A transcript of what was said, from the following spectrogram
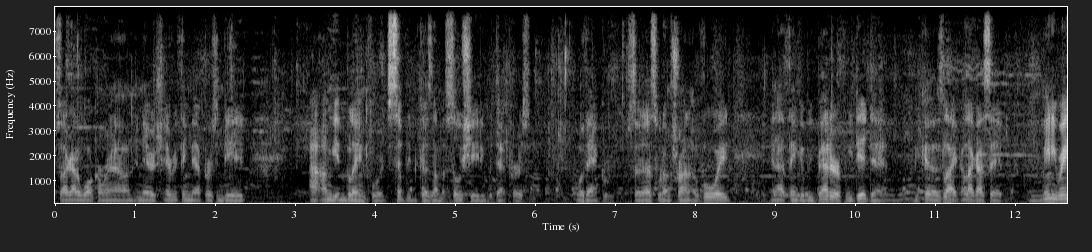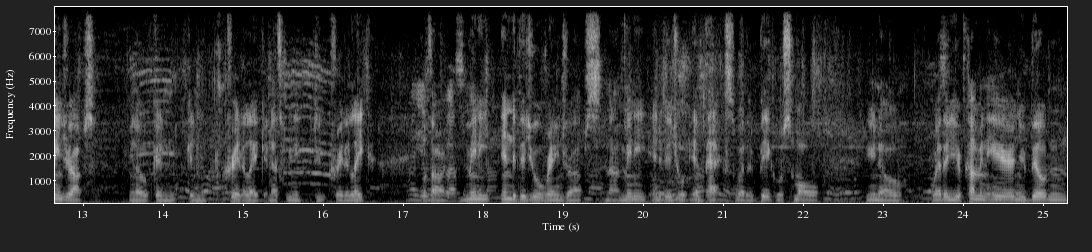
So I got to walk around, and there's everything that person did. I, am getting blamed for it simply because I'm associated with that person or that group. So that's what I'm trying to avoid and I think it'd be better if we did that because, like like I said, many raindrops, you know, can can create a lake, and that's what we need to do: create a lake with our many individual raindrops and our many individual impacts, whether big or small. You know, whether you're coming here and you're building,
